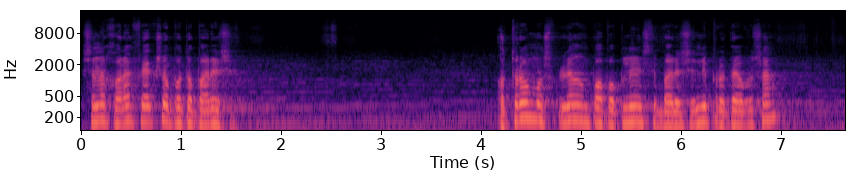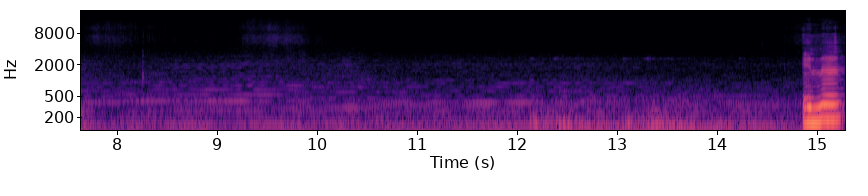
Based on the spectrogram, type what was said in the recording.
σε ένα χωράφι έξω από το Παρίσι. Ο τρόμος πλέον που αποπνέει στην Παρισινή πρωτεύουσα είναι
